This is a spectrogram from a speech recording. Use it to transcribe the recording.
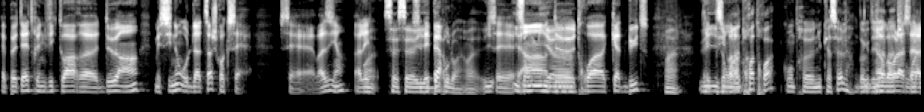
Et peut-être une victoire 2 à 1. Mais sinon, au-delà de ça, je crois que c'est c'est vas-y, hein, allez. c'est, des perles. Ils, c'est ils 1, 2, 3, 4 buts. ils ont un 3-3 contre Newcastle. Donc déjà bah voilà, c'est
